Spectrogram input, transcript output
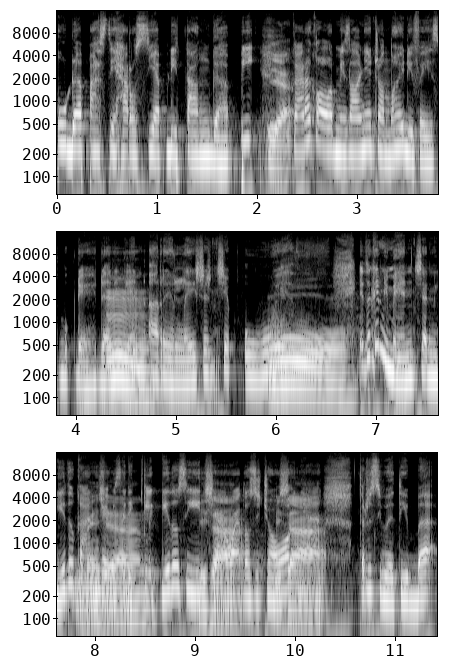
Udah pasti harus siap ditanggapi. Iya. Karena kalau misalnya contohnya di Facebook deh dari in a relationship with Uh. itu kan di mention gitu kan kayak bisa diklik gitu si Bisa, cewek atau si cowoknya. bisa. Terus tiba-tiba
